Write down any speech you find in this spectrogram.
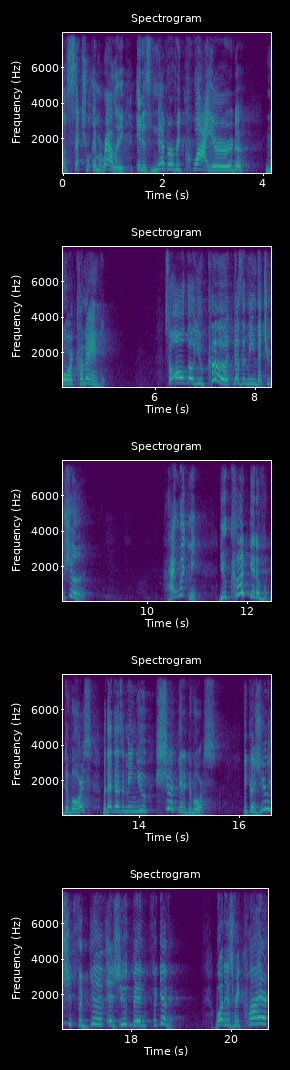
of sexual immorality, it is never required nor commanded. So, although you could, doesn't mean that you should. Hang with me. You could get a divorce, but that doesn't mean you should get a divorce because you should forgive as you've been forgiven. What is required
